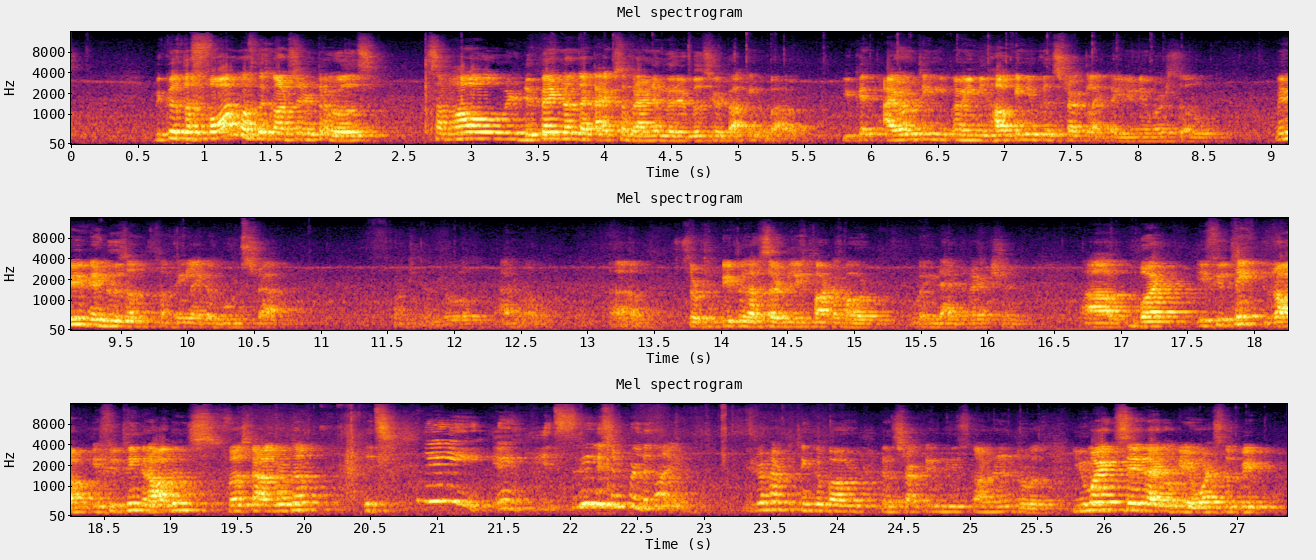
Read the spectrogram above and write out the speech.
Because the form of the constant intervals somehow will depend on the types of random variables you're talking about. You can, I don't think, I mean, how can you construct like a universal, maybe you can do some, something like a bootstrap constant interval, I don't know. Uh, certain people have certainly thought about going that direction. Uh, but if you think Rob, if you think Robbins' first algorithm, it's really it's really simple design. You don't have to think about constructing these constant intervals. You might say that okay, what's the big?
